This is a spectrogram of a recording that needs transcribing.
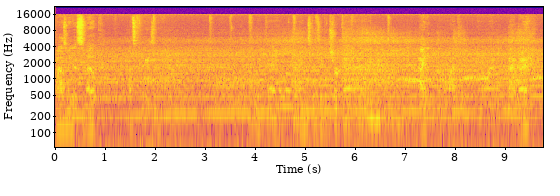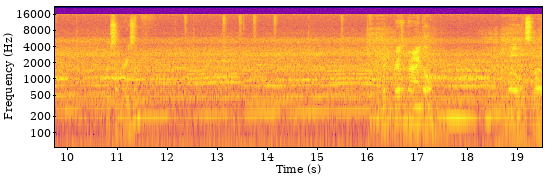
caused me to smoke. That's crazy. Okay, hello, friends. Let's take a shortcut. Mm-hmm. I didn't know why I didn't that way. For some reason. Present triangle. Well, it's the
